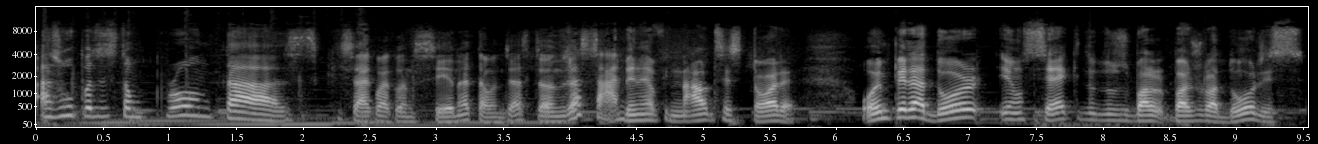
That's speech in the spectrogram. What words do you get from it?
as roupas estão prontas. Que sabe o que vai acontecer, né? Então já, já sabe, né? O final dessa história. O imperador e um séquito dos bajuladores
